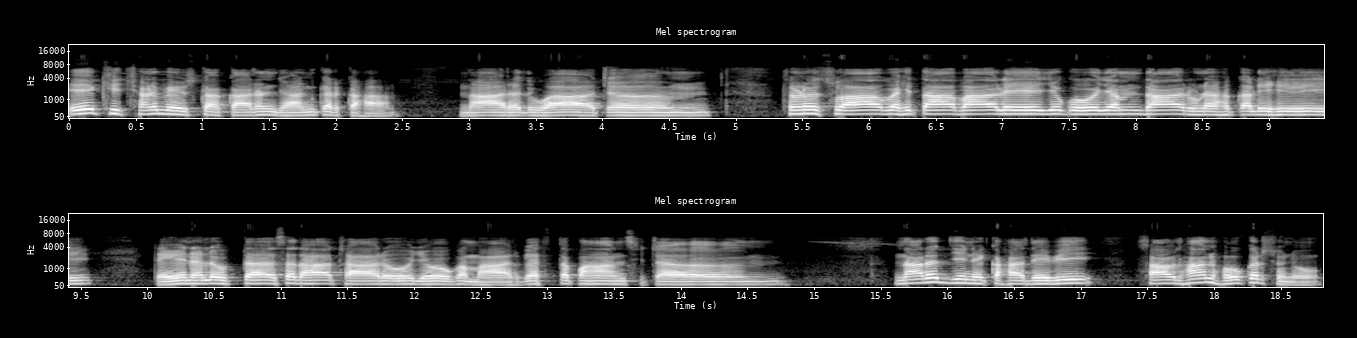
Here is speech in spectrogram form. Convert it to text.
एक ही क्षण में उसका कारण जानकर कहा, नारद वाच शृणुस्वावहिता बाले युगोयम दारुण कलि। तेन लुप्त सदाचारो योग मार्गस्तपांसी नारद जी ने कहा, देवी, सावधान होकर सुनो,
